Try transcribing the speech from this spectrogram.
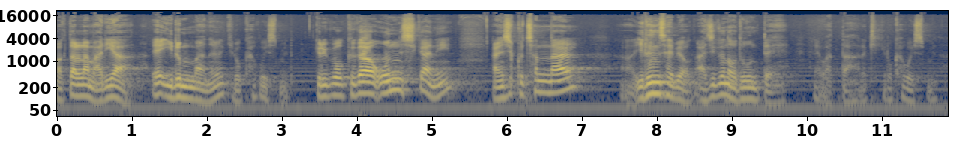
막달라 마리아의 이름만을 기록하고 있습니다. 그리고 그가 온 시간이 안식 후 첫날 어, 이른 새벽 아직은 어두운 때에 왔다 이렇게 기록하고 있습니다.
